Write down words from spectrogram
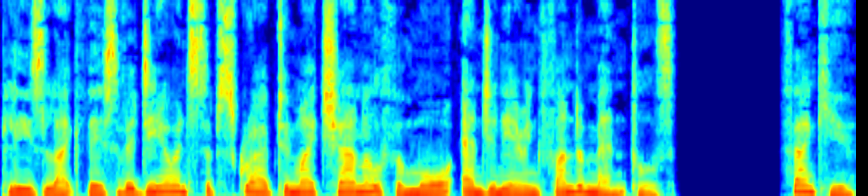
Please like this video and subscribe to my channel for more engineering fundamentals. Thank you.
